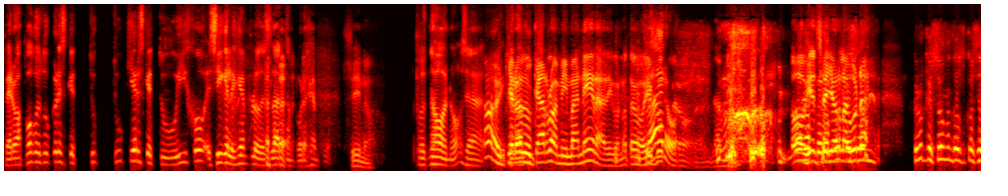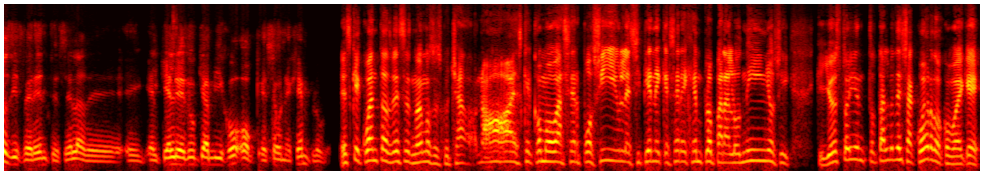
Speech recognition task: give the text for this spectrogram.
Pero ¿a poco tú crees que tú, tú quieres que tu hijo siga el ejemplo de Zlatan, por ejemplo? sí, no. Pues no, ¿no? O sea, No, que- quiero pero- educarlo a mi manera, digo, no tengo hijos, Claro. pero también- No, ¿Todo no, bien, pero señor que Laguna? son- creo que son dos cosas diferentes, ¿eh? la de eh, el que él eduque a mi hijo o que sea un ejemplo. Es que cuántas veces no hemos escuchado, no, es que cómo va a ser posible si tiene que ser ejemplo para los niños y que yo estoy en total desacuerdo, como de que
